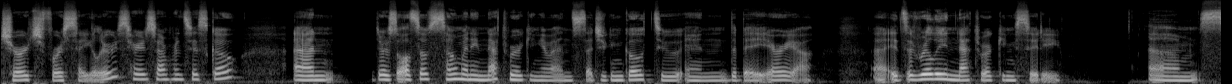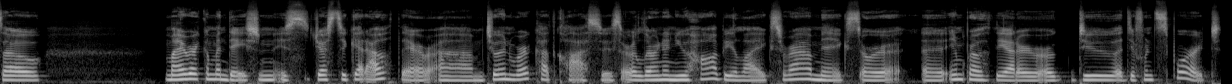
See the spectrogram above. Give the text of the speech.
Church for Sailors here in San Francisco. And there's also so many networking events that you can go to in the Bay Area. Uh, it's a really networking city. Um, so my recommendation is just to get out there, um, join workout classes, or learn a new hobby like ceramics or uh, improv theater, or do a different sport,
